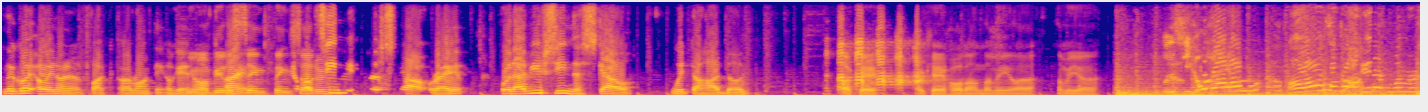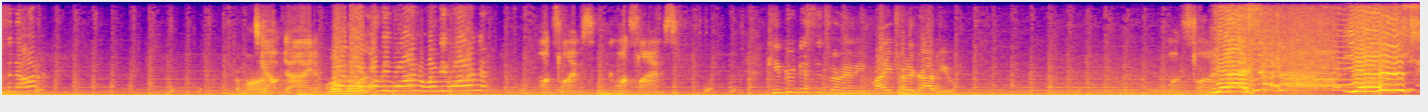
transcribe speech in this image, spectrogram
the Glade? Oh, wait, no, no, fuck. Uh, wrong thing. Okay. You want to be the All same right. thing, Saturn? I've seen the scout, right? But have you seen the scout with the hot dog? okay. Okay, hold on. Let me, uh, let me, uh. Lucy, go Oh! Oh, one more! One person down! Come on. Scout died. One more? 1v1! 1v1! Come on, Slimes. Come on, Slimes. Keep your distance from him. He might try to grab you. Come on, Slimes. Yes! Yes!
